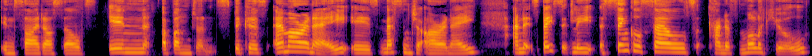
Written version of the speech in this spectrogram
inside ourselves in abundance because mRNA is messenger RNA and it's basically a single celled kind of molecule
